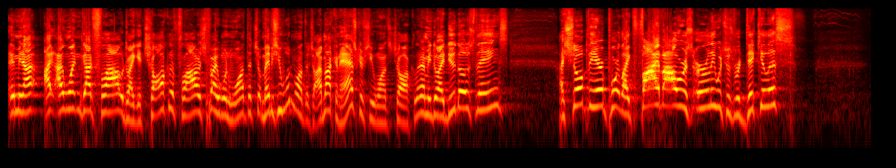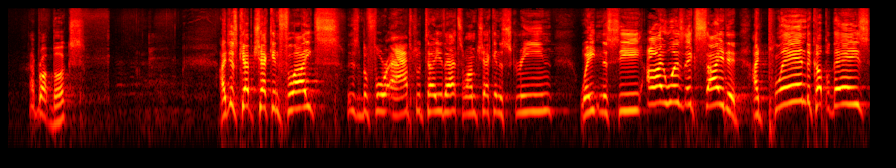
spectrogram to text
I mean, I, I, I, went and got flowers. Do I get chocolate flowers? She probably wouldn't want the chocolate. Maybe she wouldn't want the chocolate. I'm not going to ask her if she wants chocolate. I mean, do I do those things? I show up at the airport like five hours early, which was ridiculous. I brought books. I just kept checking flights. This is before apps would tell you that, so I'm checking the screen, waiting to see. I was excited. I'd planned a couple days.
